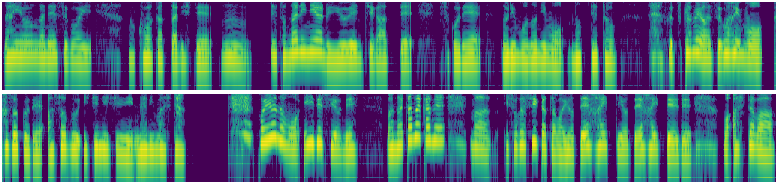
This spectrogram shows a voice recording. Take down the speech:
ライオンがねすごい怖かったりしてうん。で隣にある遊園地があってそこで乗り物にも乗ってと 2日目はすごいもう家族で遊ぶ一日になりました。こういうのもいいですよね。まあ、なかなかね、まあ、忙しい方は予定入って予定入ってで、まあ、明日は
